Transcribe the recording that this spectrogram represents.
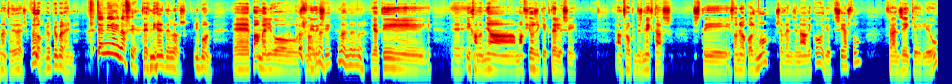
Ναι, το είδες. Εδώ, πιο, πιο πέρα είναι. Τι ταινία είναι αυτή. ρε. Ταινία εντελώς. Λοιπόν, ε, πάμε λίγο Τέλος στην πάντων, είδηση. Ναι, ναι, ναι. ναι. γιατί ε, είχαμε μια μαφιόζικη εκτέλεση ανθρώπου της νύχτας στη, στο Νέο Κόσμο, σε βενζινάδικο, ιδιοκτησίας του, Φρατζή και Ηλίου.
